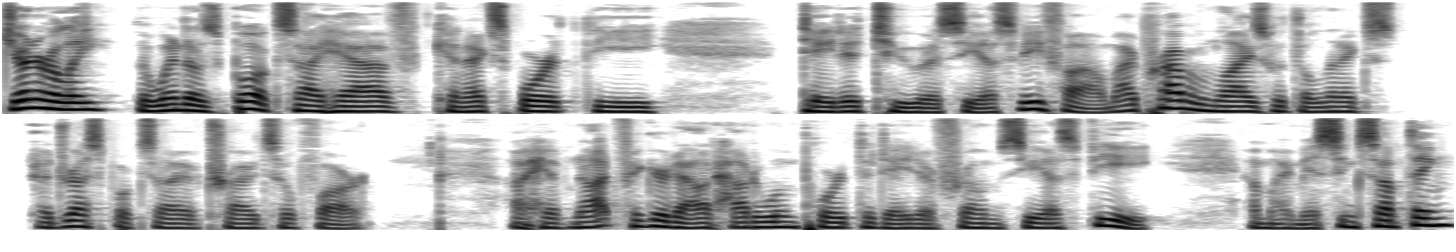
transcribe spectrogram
Generally, the Windows books I have can export the data to a CSV file. My problem lies with the Linux address books I have tried so far. I have not figured out how to import the data from CSV. Am I missing something?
